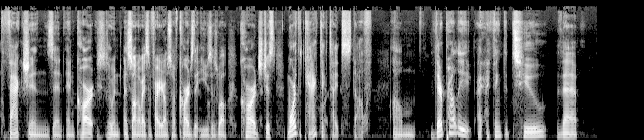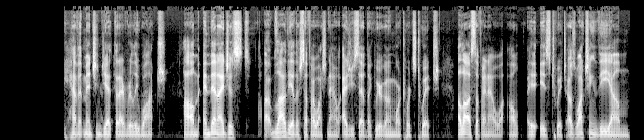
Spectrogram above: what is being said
factions and and cards. So in a song of ice and fire you also have cards that you use as well. Cards just more the tactic type stuff. Um they're probably I, I think the two that haven't mentioned yet that i really watch um and then i just a lot of the other stuff i watch now as you said like we were going more towards twitch a lot of stuff i now wa- is twitch i was watching the um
